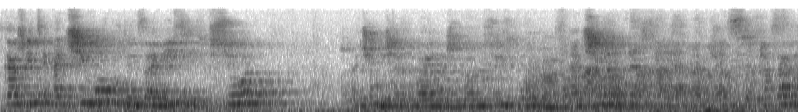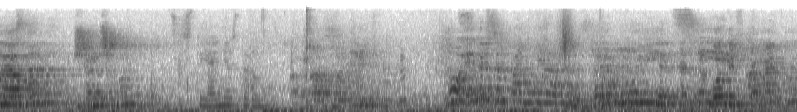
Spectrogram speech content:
Скажите, от чего будет зависеть все, о чем мы сейчас говорим, что вам все испортилось? От чего? Согласна? Еще от чего? Состояние здоровья. Ну, это все понятно. Здоровье, цель.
